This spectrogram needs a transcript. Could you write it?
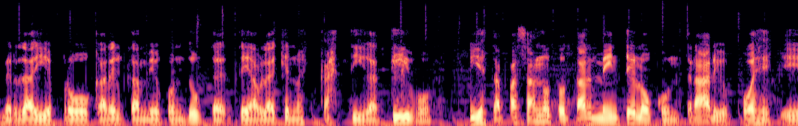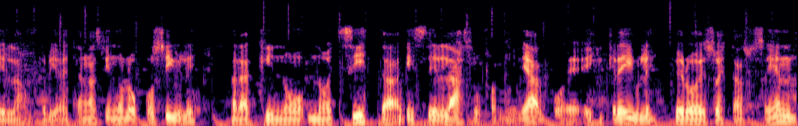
¿verdad? Y es provocar el cambio de conducta. Te habla de que no es castigativo. Y está pasando totalmente lo contrario, pues eh, las autoridades están haciendo lo posible para que no, no exista ese lazo familiar. Pues es increíble, pero eso está sucediendo.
